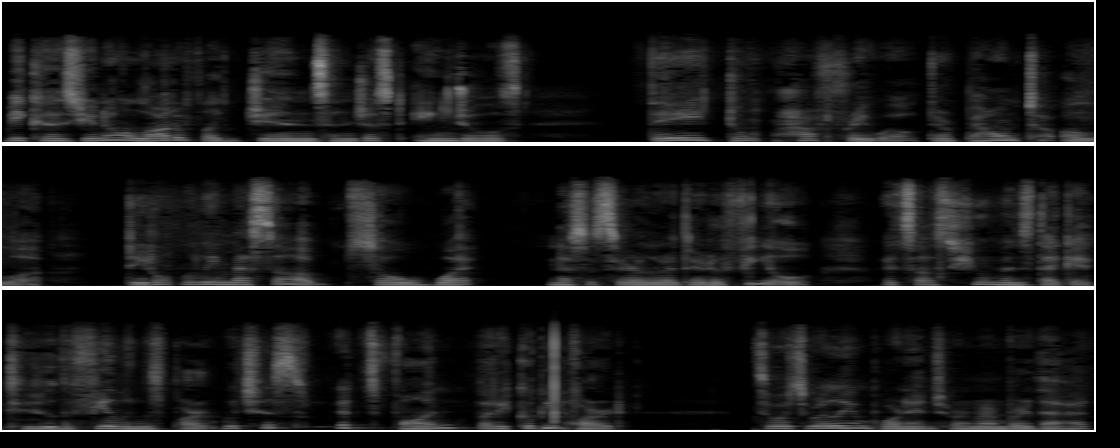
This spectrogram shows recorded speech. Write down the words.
Because you know, a lot of like jinns and just angels, they don't have free will. They're bound to Allah. They don't really mess up. So, what necessarily are there to feel? It's us humans that get to do the feelings part, which is it's fun, but it could be hard. So, it's really important to remember that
